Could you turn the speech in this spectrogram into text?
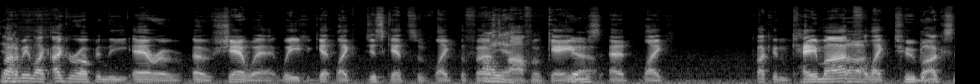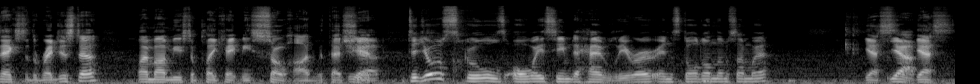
But I mean, like, I grew up in the era of, of shareware, where you could get like diskettes of like the oh, first Oh, yeah. half of games at like fucking Kmart Ugh. for like two bucks next to the register. My mom used to placate me so hard with that shit. yeah. Did your schools always seem to have Lero installed on them somewhere? Yes. Yeah. Yes.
